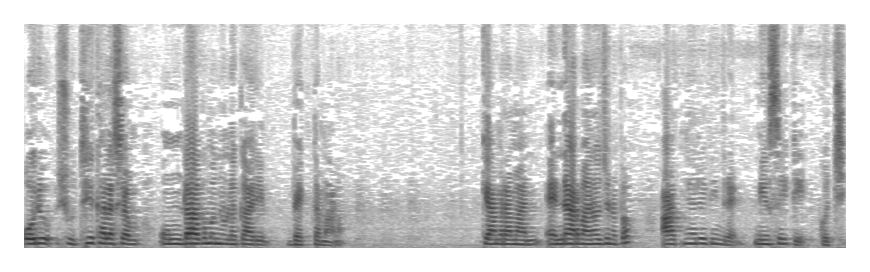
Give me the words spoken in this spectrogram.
ഒരു ശുദ്ധികലശം ഉണ്ടാകുമെന്നുള്ള കാര്യം വ്യക്തമാണ്. ക്യാമറാമാൻ എൻ ആർ മനോജിനൊപ്പം ആജ്ഞ രവീന്ദ്രൻ ന്യൂസ് എയ്റ്റീൻ കൊച്ചി.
